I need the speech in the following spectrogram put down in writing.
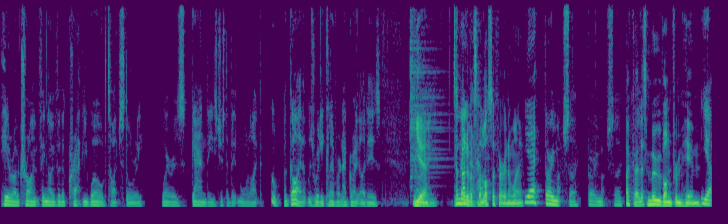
hero triumphing over the crappy world type story. Whereas Gandhi's just a bit more like, oh, a guy that was really clever and had great ideas. You know what I Yeah. mean? he's To me, kind of a how it- philosopher in a way. Yeah, very much so. Very much so. Okay, let's move on from him. Yeah.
